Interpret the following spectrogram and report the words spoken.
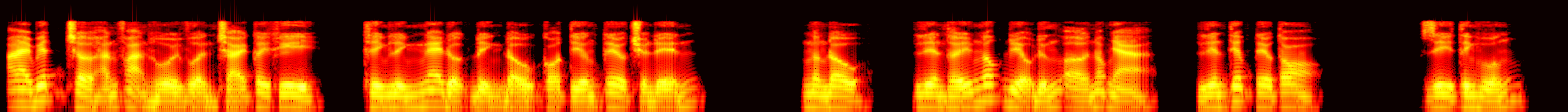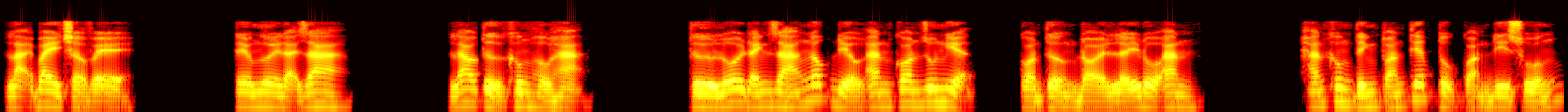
ai biết chờ hắn phản hồi vườn trái cây khi, thình lình nghe được đỉnh đầu có tiếng kêu chuyển đến. Ngầm đầu, liền thấy ngốc điệu đứng ở nóc nhà, liên tiếp kêu to. Gì tình huống, lại bay trở về. Kêu người lại ra. Lao tử không hầu hạ. Từ lỗi đánh giá ngốc điệu ăn con dung nghiện, còn tưởng đòi lấy đồ ăn. Hắn không tính toán tiếp tục quản đi xuống.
